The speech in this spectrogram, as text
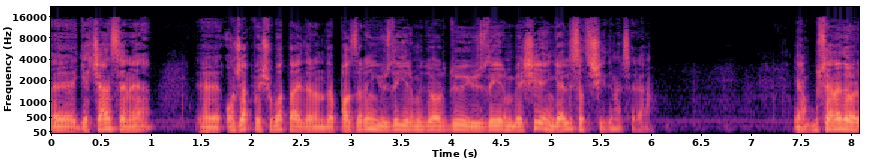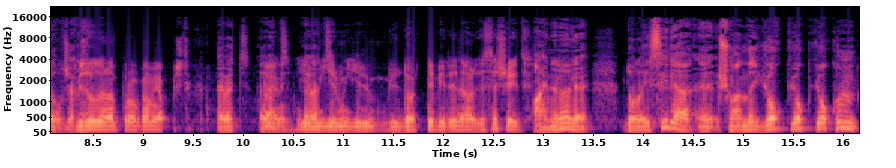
e, geçen sene e, Ocak ve Şubat aylarında pazarın yüzde yirmi dördü, yüzde yirmi beşi engelli satışıydı mesela. Yani bu sene de öyle olacak. Biz o dönem program yapmıştık. Evet, evet. yani 20 evet. 20 24'te biri neredeyse şeydi. Aynen öyle. Dolayısıyla e, şu anda yok yok yokun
